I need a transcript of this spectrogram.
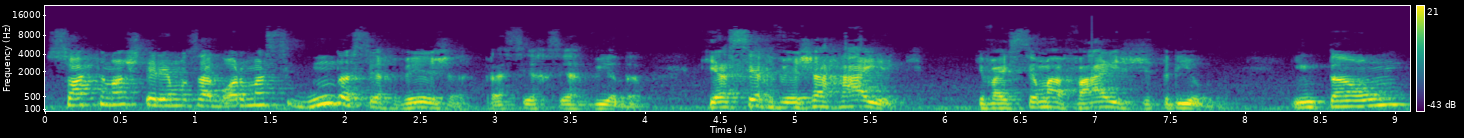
só que nós teremos agora uma segunda cerveja para ser servida que é a cerveja Hayek, que vai ser uma vaz de trigo. Então,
